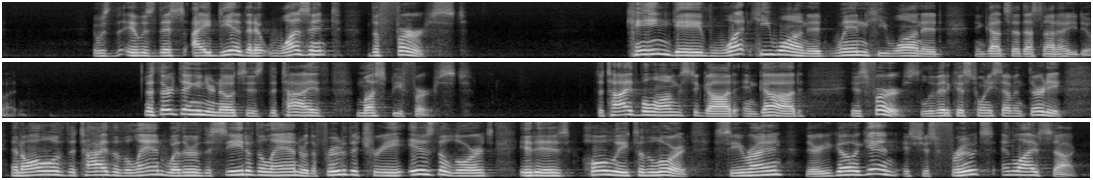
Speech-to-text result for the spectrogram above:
It was, it was this idea that it wasn't the first. Cain gave what he wanted when he wanted, and God said, That's not how you do it. The third thing in your notes is the tithe must be first. The tithe belongs to God, and God is first. Leviticus 27 30. And all of the tithe of the land, whether of the seed of the land or the fruit of the tree, is the Lord's. It is holy to the Lord. See, Ryan? There you go again. It's just fruits and livestock.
